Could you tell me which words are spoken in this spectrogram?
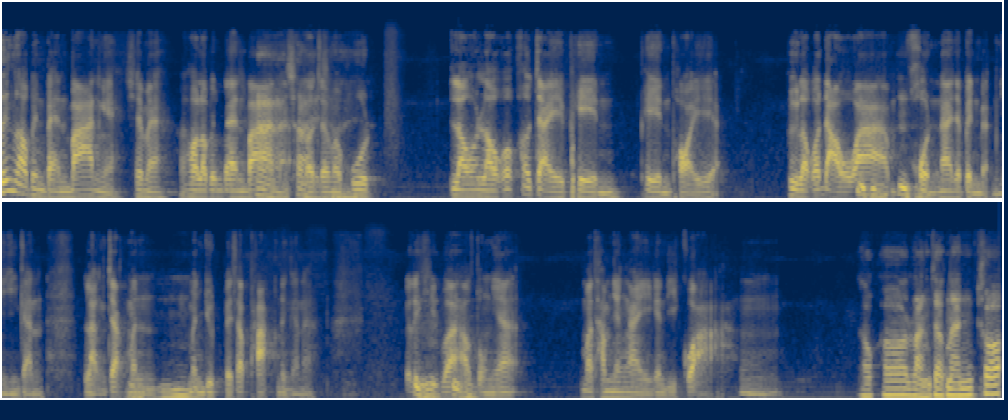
ซึ่งเราเป็นแบรนด์บ้านไงใช่ไหมพอเราเป็นแบรนด์บ้านอะอ่าใช่เราจะมาใช่พูด เราเราก็เข้าใจเพนเพนพอยต์ คือเราก็เดาว่าคนน่าจะเป็นแบบนี้กัน หลังจากมันมันหยุดไปสักพักหนึ่งอะนะก็เลยคิดว่าเอาตรงเนี้ย มาทำยังไงกันดีกว่า อืม แล้วก็หลังจากนั้นก็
